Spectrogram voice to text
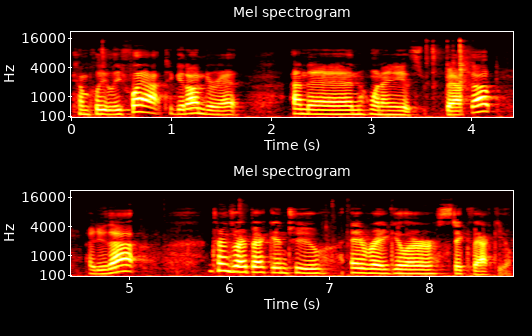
completely flat to get under it. And then when I need it back up, I do that turns right back into a regular stick vacuum.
